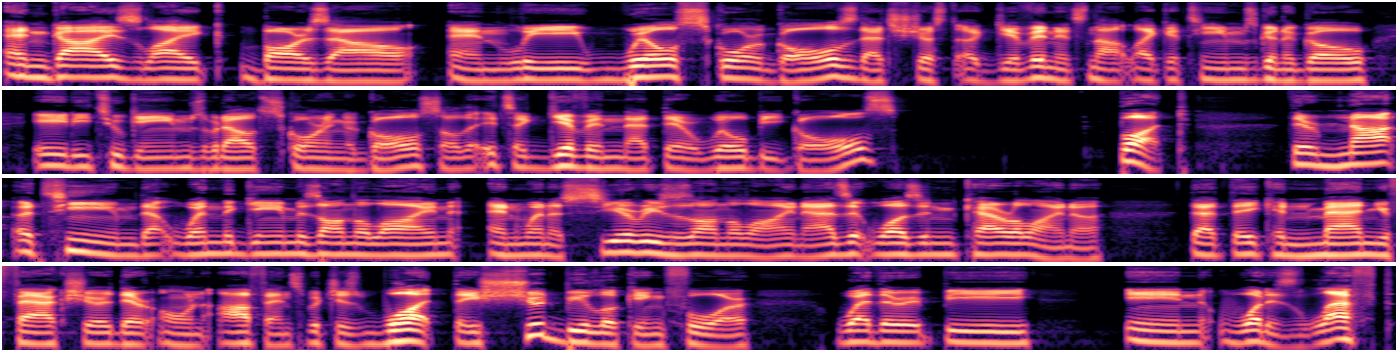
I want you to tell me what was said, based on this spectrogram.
And guys like Barzal and Lee will score goals. That's just a given. It's not like a team's going to go 82 games without scoring a goal. So it's a given that there will be goals. But they're not a team that when the game is on the line and when a series is on the line, as it was in Carolina, that they can manufacture their own offense, which is what they should be looking for, whether it be in what is left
